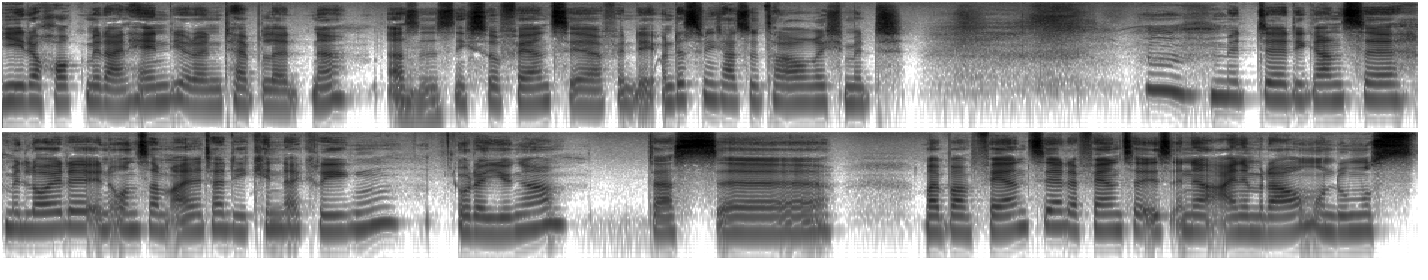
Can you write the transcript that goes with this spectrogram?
jeder hockt mit einem Handy oder einem Tablet, ne? Also ist nicht so Fernseher, finde ich. Und das finde ich halt so traurig mit, hm, mit äh, die ganze, mit Leute in unserem Alter, die Kinder kriegen oder jünger, dass äh, weil beim Fernseher, der Fernseher ist in einem Raum und du musst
